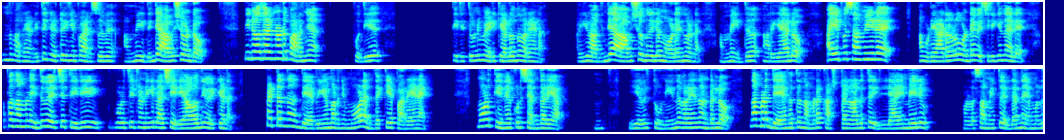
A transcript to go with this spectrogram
എന്ന് പറയാണ്. ഇത് കേട്ട് കഴിഞ്ഞപ്പോൾ അനസൂയ അമ്മ ഇതിന്റെ ആവശ്യമുണ്ടോ? വിനോദേട്ടനോട് പറഞ്ഞ് പുതിയ തിരിത്തുണി മേടിക്കാലോ എന്ന് പറയണം. അയ്യോ അതിന്റെ ആവശ്യമൊന്നുമില്ല മോളെ എന്ന് പറയണ. അമ്മ ഇത് അറിയാലോ. അയ്യപ്പസ്വാമിയുടെ ഉടയാടകൾ കൊണ്ടേ വെച്ചിരിക്കുന്നതല്ലേ? അപ്പൊ നമ്മൾ ഇത് വെച്ച് തിരി കൊളുത്തിയിട്ടുണ്ടെങ്കിൽ അത് ശരിയാവുമെന്ന് ചോദിക്കണേ പെട്ടെന്ന് ദേവിക പറഞ്ഞു മോൾ എന്തൊക്കെയാ പറയണേ? മോൾക്ക് ഇതിനെക്കുറിച്ച് എന്തറിയാം? ഈ ഒരു തുണി എന്ന് പറയുന്നുണ്ടല്ലോ. നമ്മുടെ ദേഹത്ത് നമ്മുടെ കഷ്ടകാലത്ത് ഇല്ലായ്മയിലും ഉള്ള സമയത്തും എല്ലാം നമ്മൾ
